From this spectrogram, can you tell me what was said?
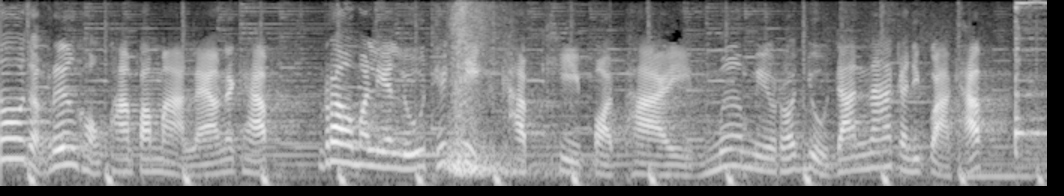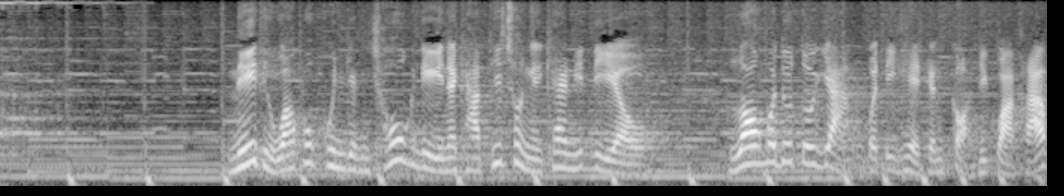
นอกจากเรื่องของความประมาทแล้วนะครับ เรามาเรียนรู้เทคนิคขับขี่ปลอดภัย เมื่อมีรถอยู่ด้านหน้ากันดีกว่าครับ นี่ถือว่าพวกคุณยังโชคดีนะครับ ที่ชนกันแค่นิดเดียว ลองมาดูตัวอย่างอุบัติเหตุกันก่อนดีกว่าครับ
